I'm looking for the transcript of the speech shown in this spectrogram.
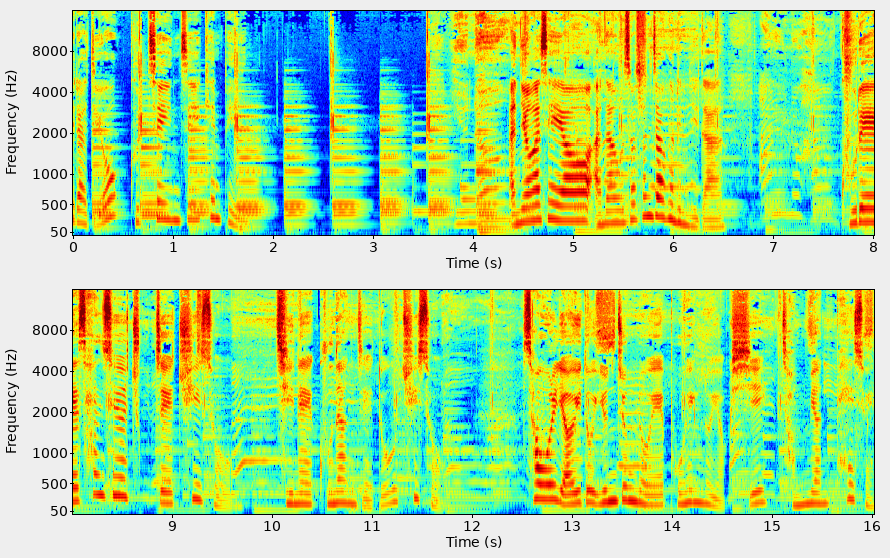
MBC 라디오 Good Change 캠페인 안녕하세요. 아나운서 손정은입니다. 구례 산수유 축제 취소, 진해 군항제도 취소, 서울 여의도 윤중로의 보행로 역시 전면 폐쇄.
